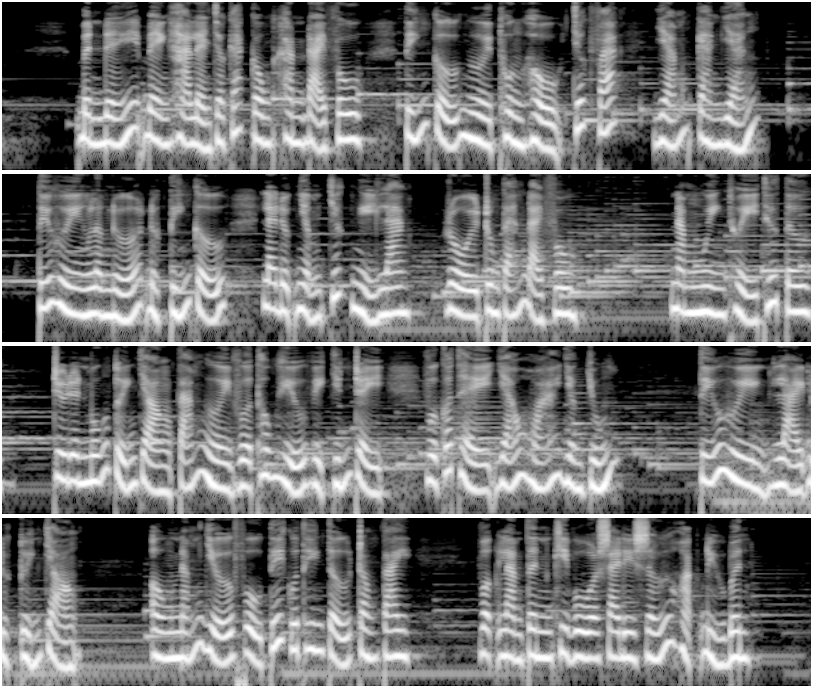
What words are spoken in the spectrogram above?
Bình đế bèn hạ lệnh cho các công khanh đại phu tiến cử người thuần hậu chất phát giảm càng giảng. Tiểu Huyền lần nữa được tiến cử, lại được nhậm chức nghị lang, rồi trung tán đại phu. Năm Nguyên Thủy thứ tư, triều đình muốn tuyển chọn 8 người vừa thông hiểu việc chính trị, vừa có thể giáo hóa dân chúng. Tiểu Huyền lại được tuyển chọn. Ông nắm giữ phù tiết của thiên tử trong tay, vật làm tin khi vua sai đi sứ hoặc điều binh.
